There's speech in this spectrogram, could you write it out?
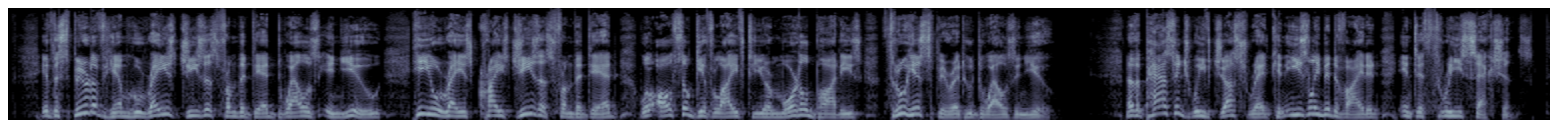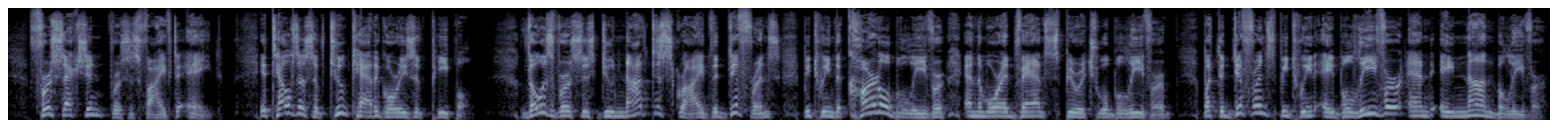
If the Spirit of Him who raised Jesus from the dead dwells in you, He who raised Christ Jesus from the dead will also give life to your mortal bodies through His Spirit who dwells in you. Now, the passage we've just read can easily be divided into three sections. First section, verses 5 to 8. It tells us of two categories of people those verses do not describe the difference between the carnal believer and the more advanced spiritual believer, but the difference between a believer and a non believer.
